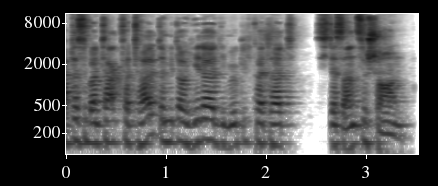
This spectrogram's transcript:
habe das über den Tag verteilt, damit auch jeder die Möglichkeit hat, sich das anzuschauen.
